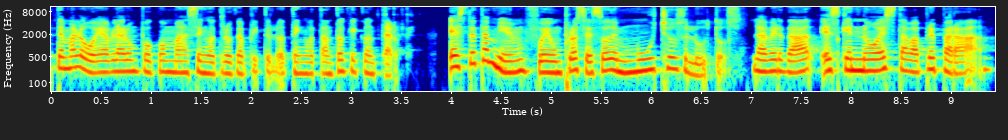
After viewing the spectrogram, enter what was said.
tema lo voy a hablar un poco más en otro capítulo, tengo tanto que contarte. Este también fue un proceso de muchos lutos. La verdad es que no estaba preparada.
